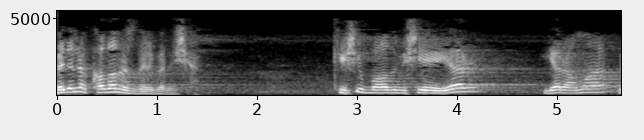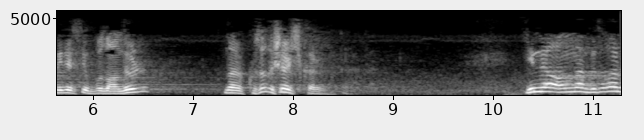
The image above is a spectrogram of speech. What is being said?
bedene kalan rızıkları böylece. Şey. Kişi bazı bir şeye yer, yer ama midesi bulanır, bunlar kusa dışarı çıkarır. Yine alınan gıdalar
